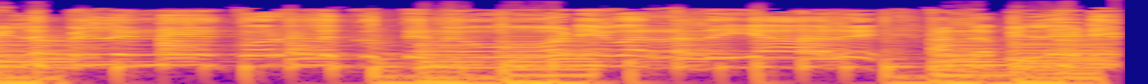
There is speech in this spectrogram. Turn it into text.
பில்லு பில்லுன்னு குரலு குத்துன்னு ஓடி வர்றது யாரு? அந்த பில்லடி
